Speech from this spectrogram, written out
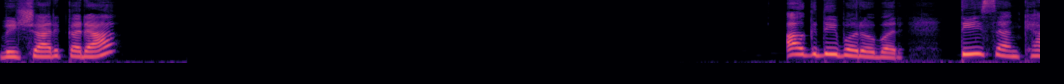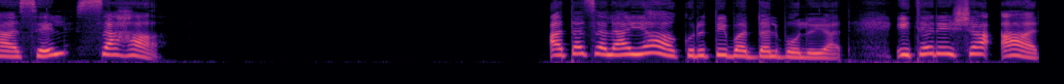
विचार करा. अगदी बरोबर. ती संख्या असेल सहा. आता चला या आकृतीबद्दल बोलूयात. इथे रेषा आर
